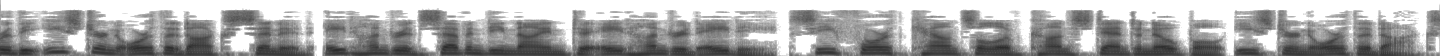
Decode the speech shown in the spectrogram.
For the Eastern Orthodox Synod 879 see Fourth Council of Constantinople Eastern Orthodox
